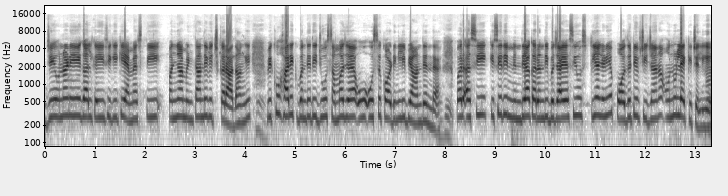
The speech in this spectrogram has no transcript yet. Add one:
ਜੇ ਉਹਨਾਂ ਨੇ ਇਹ ਗੱਲ ਕਹੀ ਸੀਗੀ ਕਿ ਐਮਐਸਪੀ 5 ਮਿੰਟਾਂ ਦੇ ਵਿੱਚ ਕਰਾ ਦਾਂਗੇ ਵੇਖੋ ਹਰ ਇੱਕ ਬੰਦੇ ਦੀ ਜੋ ਸਮਝ ਹੈ ਉਹ ਉਸ ਅਕੋਰਡਿੰਗਲੀ ਬਿਆਨ ਦਿੰਦਾ ਪਰ ਅਸੀਂ ਕਿਸੇ ਦੀ ਨਿੰਦਿਆ ਕਰਨ ਦੀ ਬਜਾਏ ਅਸੀਂ ਉਸ ਦੀਆਂ ਜਿਹੜੀਆਂ ਪੋਜ਼ਿਟਿਵ ਚੀਜ਼ਾਂ ਨਾ ਉਹਨੂੰ ਲੈ ਕੇ ਚੱਲੀਏ।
